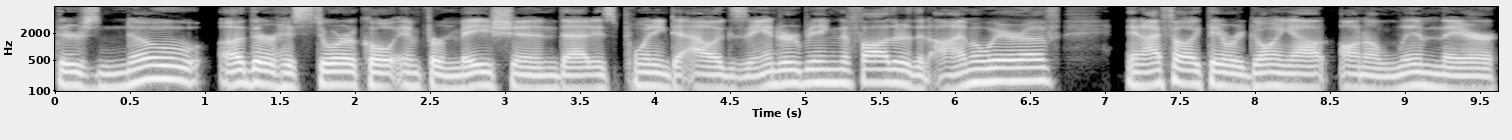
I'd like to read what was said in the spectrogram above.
there's no other historical information that is pointing to Alexander being the father that I'm aware of. And I felt like they were going out on a limb there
